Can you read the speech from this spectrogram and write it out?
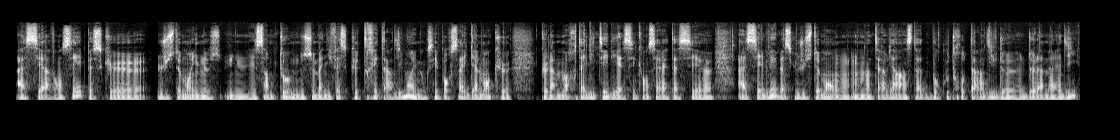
assez avancés parce que justement les symptômes ne se manifestent que très tardivement et donc c'est pour ça également que, la mortalité liée à ces cancers est assez, euh, assez élevée parce que justement on, intervient à un stade beaucoup trop tardif de la maladie.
